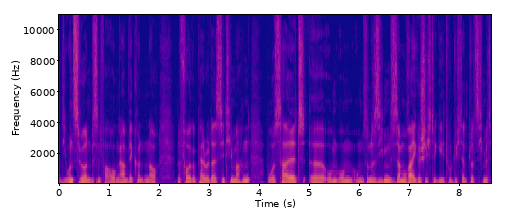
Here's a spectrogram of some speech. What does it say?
die uns hören, ein bisschen vor Augen haben, wir könnten auch eine Folge Paradise City machen, wo es halt äh, um, um, um so eine Sieben-Samurai-Geschichte geht, wo dich dann plötzlich mit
